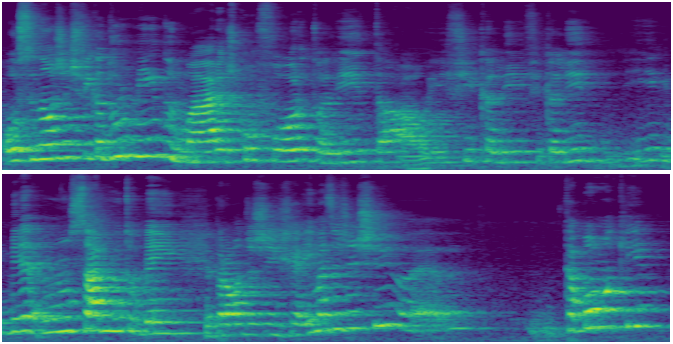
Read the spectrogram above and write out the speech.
Ou senão a gente fica dormindo numa área de conforto ali e tal, e fica ali, fica ali, e não sabe muito bem para onde a gente quer ir, mas a gente é, tá bom aqui,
